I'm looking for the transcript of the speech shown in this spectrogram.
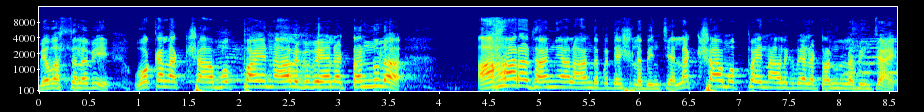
వ్యవస్థలవి. ఒక లక్ష ముప్పై నాలుగు వేల టన్నుల ఆహార ధాన్యాలు ఆంధ్రప్రదేశ్ లభించాయి లక్ష ముప్పై నాలుగు వేల టన్నులు లభించాయి.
